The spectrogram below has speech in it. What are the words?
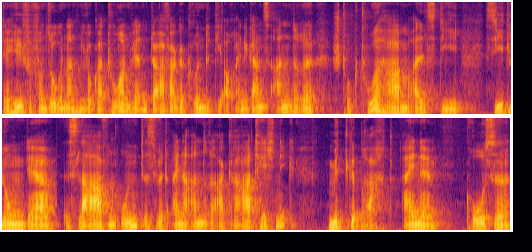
der Hilfe von sogenannten Lokatoren werden Dörfer gegründet, die auch eine ganz andere Struktur haben als die Siedlungen der Slawen. Und es wird eine andere Agrartechnik mitgebracht. Eine große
